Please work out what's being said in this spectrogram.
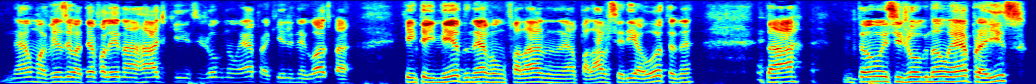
né, uma vez eu até falei na rádio que esse jogo não é para aquele negócio, para quem tem medo, né? Vamos falar, né, a palavra seria outra, né? Tá? Então esse jogo não é para isso.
